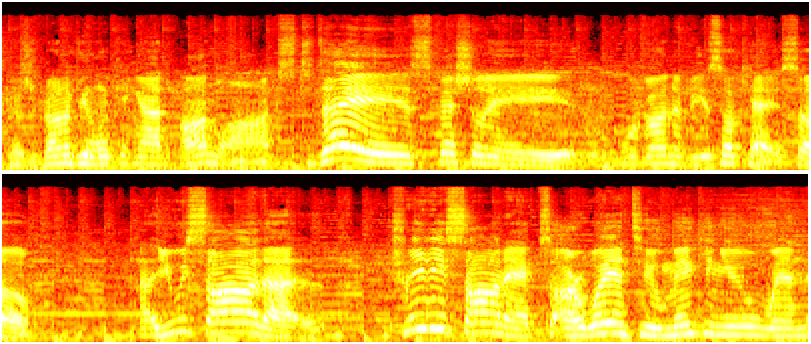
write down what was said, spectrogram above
because we're going to be looking at unlocks today especially we're going to be it's okay so uh, you saw that 3D Sonics are way into making you win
